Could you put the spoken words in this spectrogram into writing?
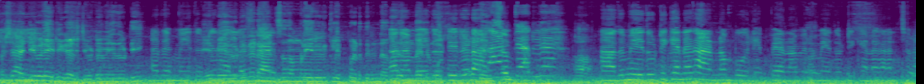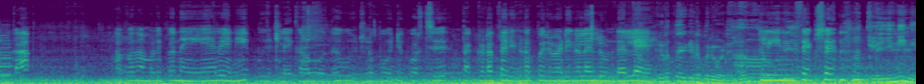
പക്ഷെ അടിപൊളിയായിട്ട് കളിച്ചു കേട്ടോ മേതുട്ടി. മേതുട്ടിന്റെ ഡാൻസ് നമ്മൾ ക്ലിപ്പ് എടുത്തിട്ടുണ്ട്. അത് മേതുട്ടിക്ക് തന്നെ കാണണം പോലെ ഇപ്പൊ അവർ മേതുട്ടിക്ക് തന്നെ കാണിച്ചു കൊടുക്കാം അപ്പൊ നേരെ ഇനി വീട്ടിലേക്കാ പോകുന്നത്. വീട്ടിൽ പോയിട്ട് കുറച്ച് തക്കട തരികട പരിപാടികളെല്ലാം ഉണ്ടല്ലേ? ക്ലീനിങ് സെക്ഷൻ ക്ലീനിങ്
